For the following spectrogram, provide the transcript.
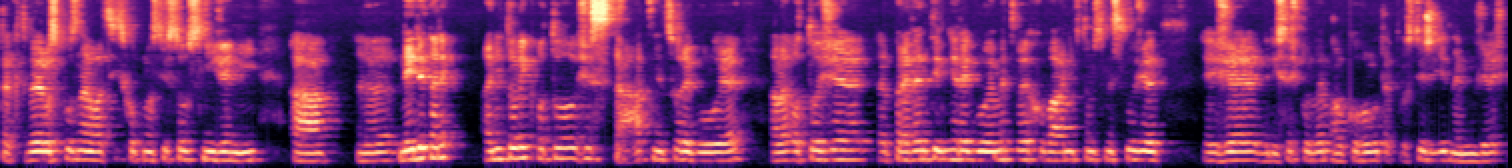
tak tvé rozpoznávací schopnosti jsou snížené a uh, nejde tady ani tolik o to, že stát něco reguluje, ale o to, že preventivně regulujeme tvoje chování v tom smyslu, že, že když jsi pod vlivem alkoholu, tak prostě řídit nemůžeš.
